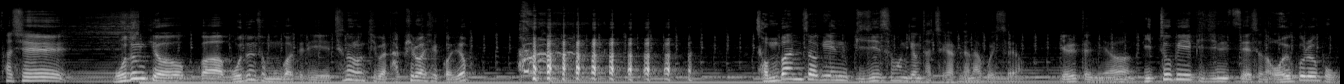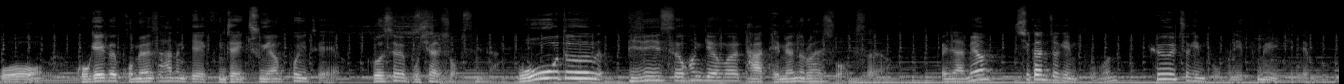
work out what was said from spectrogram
사실 모든 기업과 모든 전문가들이 채널원 TV가 다 필요하실걸요? 전반적인 비즈니스 환경 자체가 변하고 있어요. 예를 들면 B2B 비즈니스에서는 얼굴을 보고 고객을 보면서 하는 게 굉장히 중요한 포인트예요. 그것을 무시할 수 없습니다. 모든 비즈니스 환경을 다 대면으로 할 수 없어요. 왜냐하면 시간적인 부분, 효율적인 부분이 분명히 있기 때문이죠.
